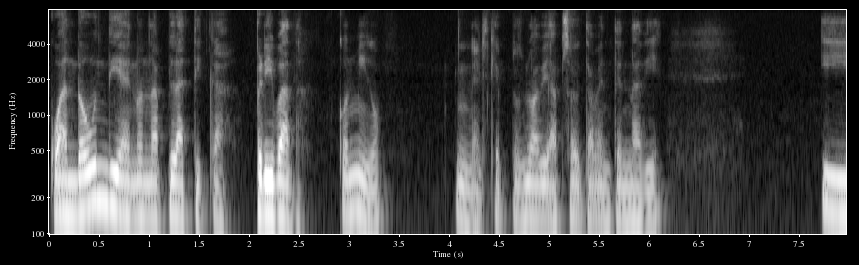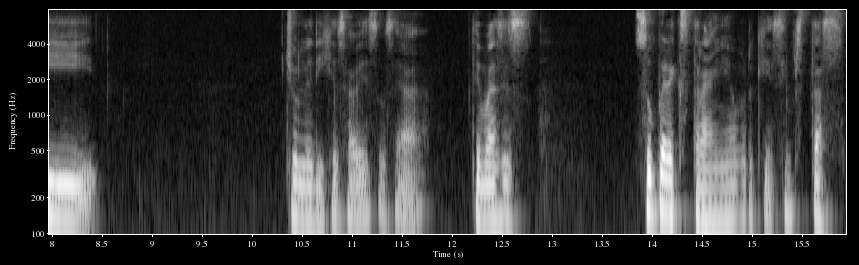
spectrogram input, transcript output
Cuando un día en una plática privada conmigo, en el que pues no había absolutamente nadie. Y yo le dije, ¿sabes? O sea, además es súper extraño porque siempre estás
